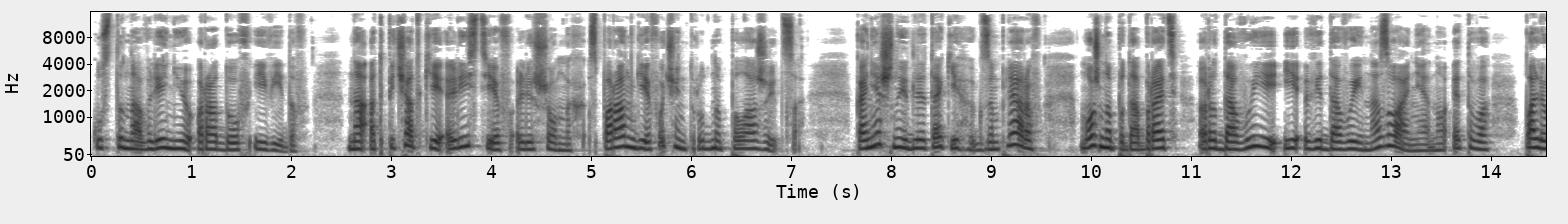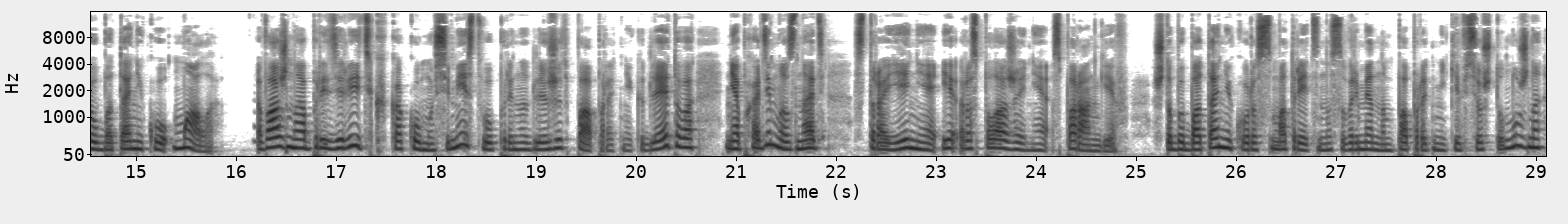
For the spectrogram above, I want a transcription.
к установлению родов и видов. На отпечатки листьев, лишенных спорангиев, очень трудно положиться. Конечно, и для таких экземпляров можно подобрать родовые и видовые названия, но этого палеоботанику мало – Важно определить, к какому семейству принадлежит папоротник. Для этого необходимо знать строение и расположение спорангиев. Чтобы ботанику рассмотреть на современном папоротнике все, что нужно,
